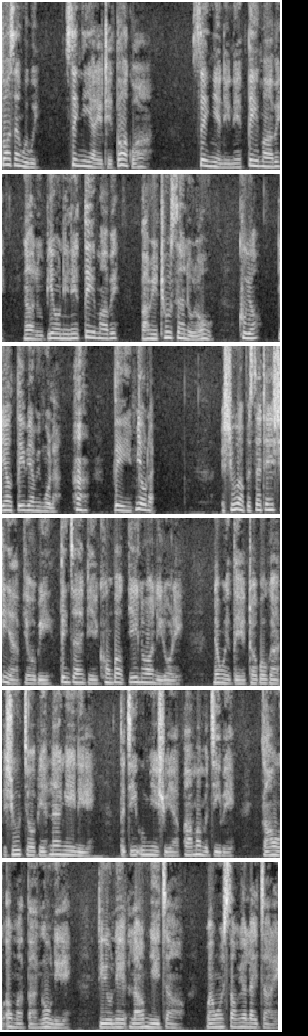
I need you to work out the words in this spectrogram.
သွားစမ်းဝေးဝေးစိတ်ညစ်ရတဲ့ထဲသွားကွာစိတ်ညစ်နေနဲ့တေးမှာပဲငါလူပြောနေလဲတေးမှာပဲဘာတွေထူးဆန်းလို့တော့ခုရောတယောက်သေးပြန်ပြီမို့လားဟမ်သေမြုပ်လိုက် အရှူကပါစက်တဲရှိရာပြောပြီးတင်းချိုင်းပြင်ခုံပေါက်ပြေးလွှားနေတော့တယ်နဝင်တဲ့ထောပုတ်ကအရှူကြောပြင်လှမ်းငေးနေတယ်တကြီးဦးမြင့်ရွှေကဘာမှမကြည့်ပဲခေါင်းကိုအောက်မှာသာငုံနေတယ်ဒီလိုနဲ့အလောင်းမြေကြအောင်ဝမ်းဝမ်းဆောင်ရွက်လိုက်ကြတယ်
